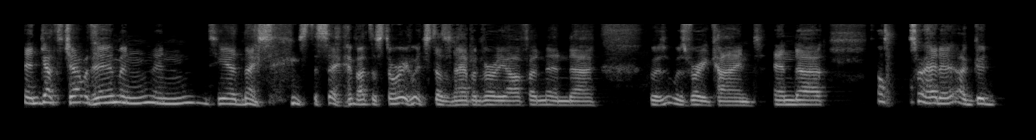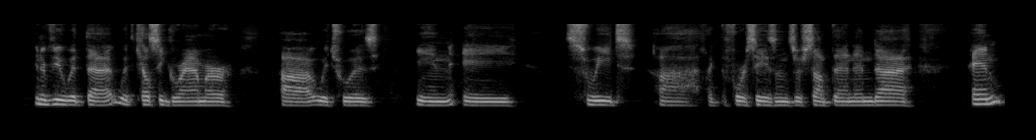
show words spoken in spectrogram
and got to chat with him and and he had nice things to say about the story which doesn't happen very often. And uh, was was very kind. And uh, also had a, a, good interview with uh, with Kelsey Grammer uh, which was in a suite like the Four Seasons or something and and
